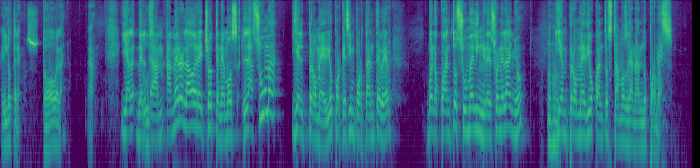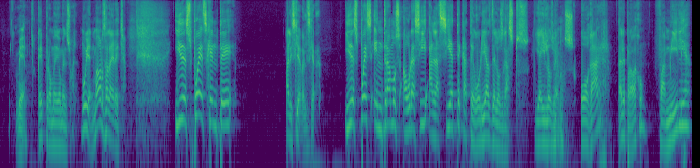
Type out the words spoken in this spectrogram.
Ahí lo tenemos. Todo el año. Y a, mero el lado derecho tenemos la suma y el promedio, porque es importante ver, bueno, cuánto suma el ingreso en el año y en promedio cuánto estamos ganando por mes. Bien. Ok, promedio mensual. Muy bien, vamos a la derecha. Y después, gente, a la izquierda, a la izquierda. Y después entramos ahora sí a las siete categorías de los gastos. Y ahí los vemos. Hogar, dale para abajo. Familia,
